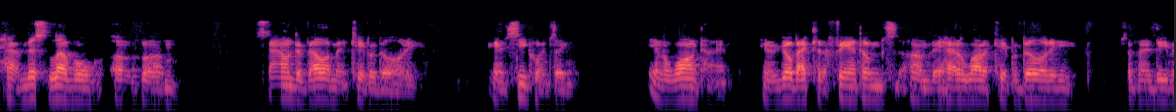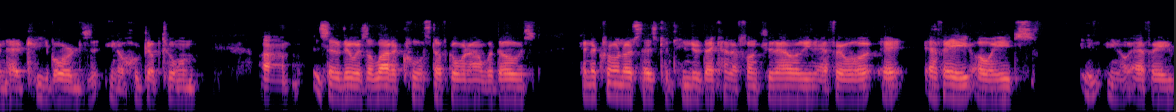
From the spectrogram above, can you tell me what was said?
have this level of um, sound development capability and sequencing in a long time. You know, go back to the Fantoms, um, they had a lot of capability. Sometimes they even had keyboards, you know, hooked up to them. Um, so there was a lot of cool stuff going on with those. And the Kronos has continued that kind of functionality in FAO, FA08, you know, FA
